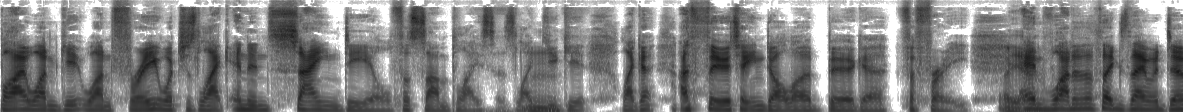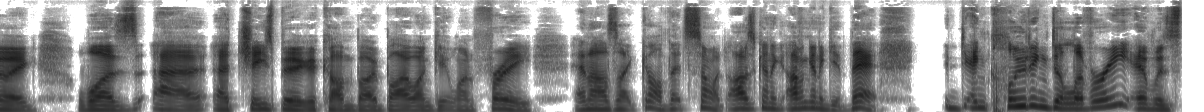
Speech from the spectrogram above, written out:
buy one get one free, which is like an insane deal for some places. Like you get like a, a thirteen dollar burger for free. Oh, yeah. And one of the things they were doing was uh, a cheeseburger combo, buy one get one free. And I was like, God, that's so much. I was gonna, I'm gonna get that. Including delivery, it was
